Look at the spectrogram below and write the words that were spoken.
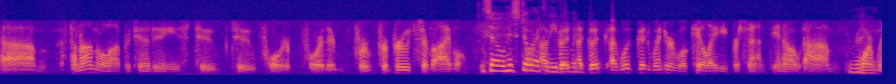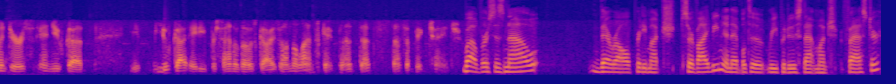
um, phenomenal opportunities to to for for their for, for brood survival. So historically, a good, would... a good a good winter will kill eighty percent. You know, um, right. warm winters, and you've got you've got 80% of those guys on the landscape. That, that's that's a big change. Well, versus now, they're all pretty much surviving and able to reproduce that much faster?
